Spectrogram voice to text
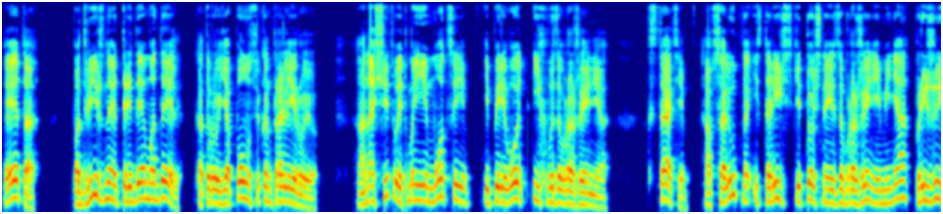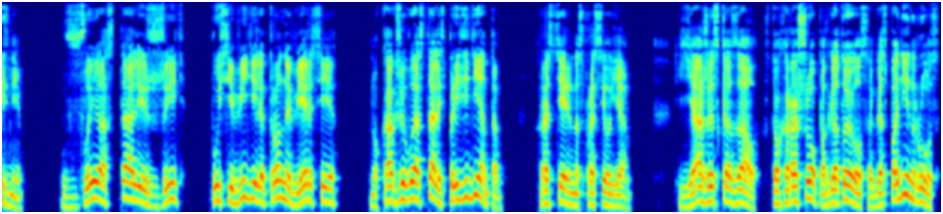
Это подвижная 3D-модель, которую я полностью контролирую. Она считывает мои эмоции и переводит их в изображение. Кстати, абсолютно исторически точное изображение меня при жизни. Вы остались жить, пусть и в виде электронной версии. Но как же вы остались президентом? Растерянно спросил я. Я же сказал, что хорошо подготовился господин Рус.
